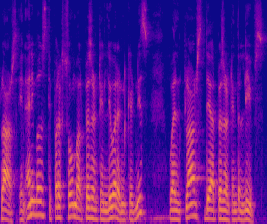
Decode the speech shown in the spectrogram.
plants. In animals, the peroxisomes are present in liver and kidneys, while in plants, they are present in the leaves.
